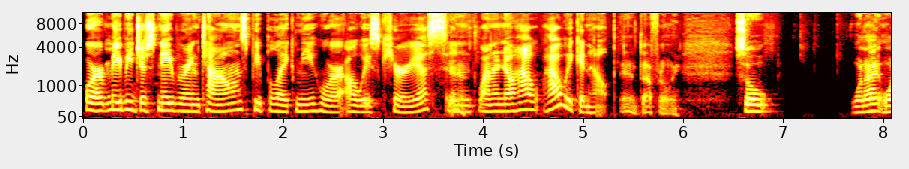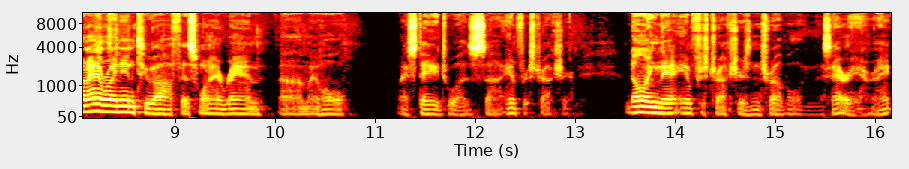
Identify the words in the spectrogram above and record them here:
or maybe just neighboring towns, people like me who are always curious and want to know how, how we can help. Yeah, definitely. So when I when I run into office, when I ran uh, my whole my stage was uh, infrastructure, knowing that infrastructure is in trouble in this area. Right,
